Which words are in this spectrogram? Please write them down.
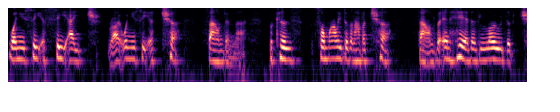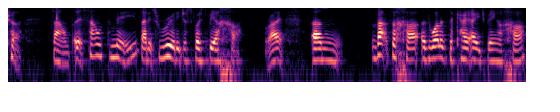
when you see a CH, right? When you see a ch sound in there. Because Somali doesn't have a ch sound, but in here there's loads of ch sounds. And it sounds to me that it's really just supposed to be a ch, right? Um, that's a ch as well as the kh being a ch.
